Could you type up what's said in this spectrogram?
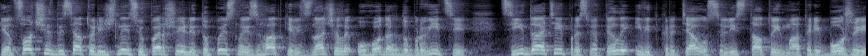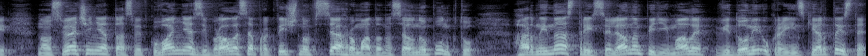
560-ту річницю першої літописної згадки відзначили у годах Добровідці. Цій даті присвятили і відкриття у селі статуї Матері Божої. На освячення та святкування зібралася практично вся громада населеного пункту. Гарний настрій селянам підіймали відомі українські артисти.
